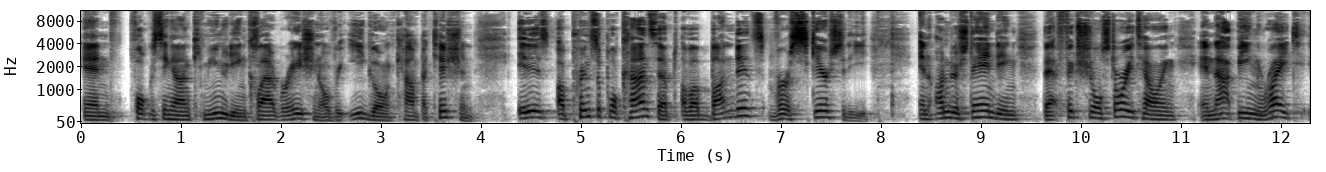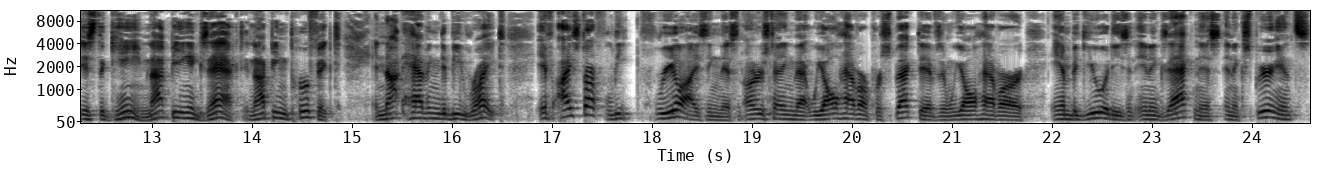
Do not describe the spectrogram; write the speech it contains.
and focusing on community and collaboration over ego and competition. It is a principal concept of abundance versus scarcity and understanding that fictional storytelling and not being right is the game, not being exact and not being perfect and not having to be right. If I start le- realizing this and understanding that we all have our perspectives and we all have our ambiguities and inexactness and experience,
